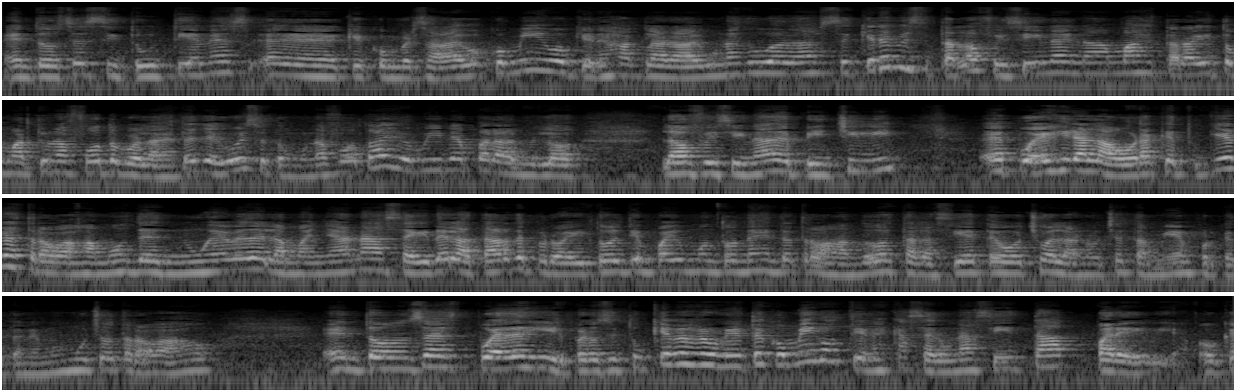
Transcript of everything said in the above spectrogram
Entonces, si tú tienes eh, que conversar algo conmigo, quieres aclarar algunas dudas, si quieres visitar la oficina y nada más estar ahí y tomarte una foto, porque la gente llegó y se tomó una foto, yo vine para la, oficina de Pinchili, eh, puedes ir a la hora que tú quieras, trabajamos de 9 de la mañana a 6 de la tarde, pero ahí todo el tiempo hay un montón de gente trabajando hasta las 7, 8 de la noche también, porque tenemos mucho trabajo entonces puedes ir, pero si tú quieres reunirte conmigo, tienes que hacer una cita previa, ¿ok?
